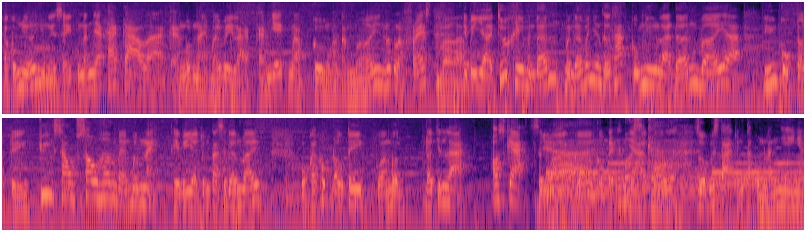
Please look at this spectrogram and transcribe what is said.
và cũng như rất Ừ. nhiều nghệ sĩ cũng đánh giá khá cao là cái album này bởi vì là cảm giác là Cường hoàn toàn mới, rất là fresh. Vâng ạ. Thì bây giờ trước khi mình đến, mình đến với những thử thách cũng như là đến với à, những cuộc trò chuyện chuyên sâu sâu hơn về album này thì bây giờ chúng ta sẽ đến với một ca khúc đầu tiên của album đó chính là Oscar. Xin mời Yeah. Cường cùng các khán giả Oscar. của Zoe Star chúng ta cùng lắng nghe nha.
